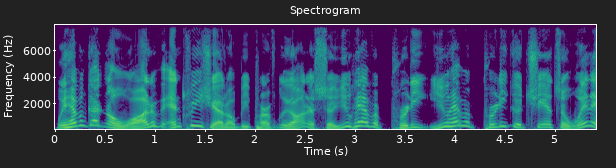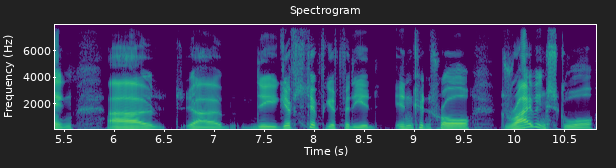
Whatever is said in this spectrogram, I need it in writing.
We haven't gotten a lot of entries yet, I'll be perfectly honest. So you have a pretty you have a pretty good chance of winning uh, uh, the gift certificate for the in control driving school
